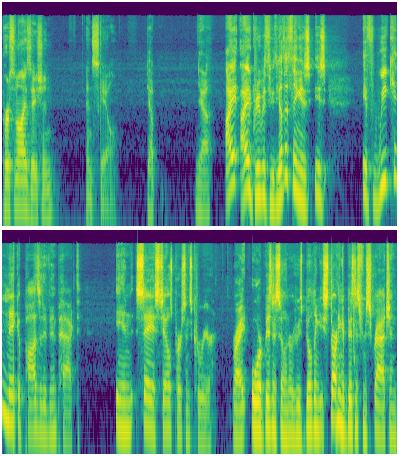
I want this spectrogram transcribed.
personalization and scale. Yep. Yeah. I I agree with you. The other thing is is if we can make a positive impact in say a salesperson's career, right? Or a business owner who's building starting a business from scratch and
